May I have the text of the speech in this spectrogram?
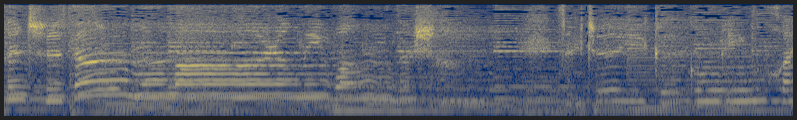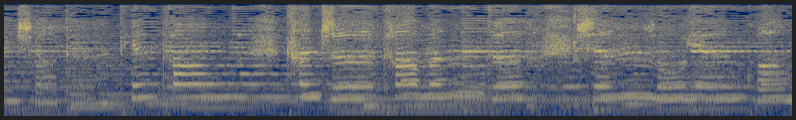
奔驰的木马让你忘了伤，在这一个公平欢笑的天堂，看着他们的羡慕眼光，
